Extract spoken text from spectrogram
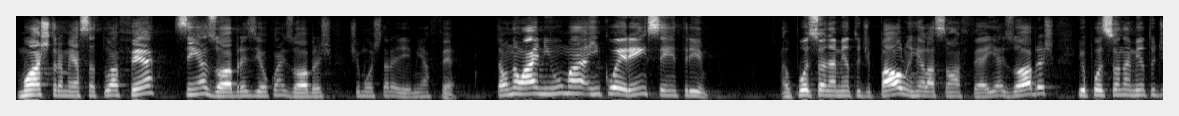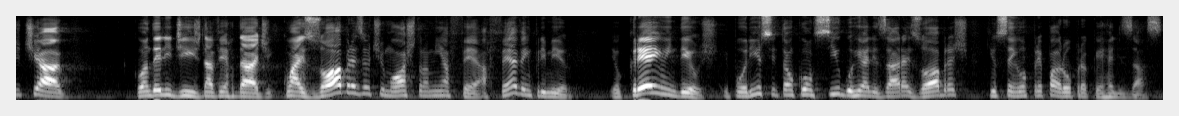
Mostra-me essa tua fé sem as obras, e eu com as obras te mostrarei minha fé. Então não há nenhuma incoerência entre o posicionamento de Paulo em relação à fé e às obras e o posicionamento de Tiago. Quando ele diz, na verdade, com as obras eu te mostro a minha fé. A fé vem primeiro. Eu creio em Deus e por isso então consigo realizar as obras que o Senhor preparou para que eu realizasse.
